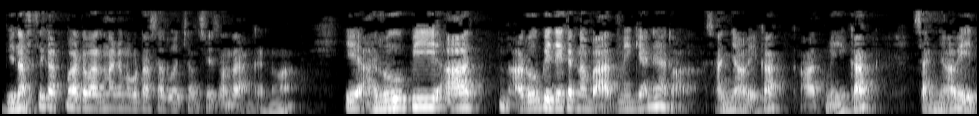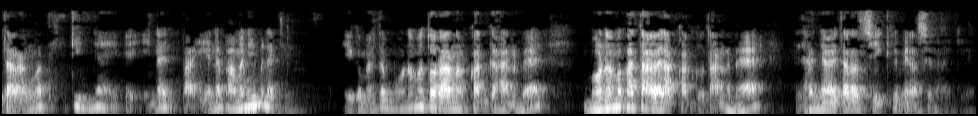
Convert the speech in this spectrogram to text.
විනාශ එකක් බවට වර්ණන කරන කොට සරුවචන්සේ සඳහන් කරනවා. ඒ අරූපී අරූපී දෙකට නම් ආත්මය කියන්නේ සංඥාව එකක් ආත්ම එකක් සංඥාව ඒ තරම්වත් හිතින්නේ නැහැ. ඒක එන එන පමණින්ම නැති. ඒක මත මොනම තොරණක්වත් ගහන්න බෑ. මොනම කතා වලක්වත් ගොතන්න බෑ. සංඥාවේ තරම් ශීක්‍ර වෙනස් වෙනවා කියන්නේ.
